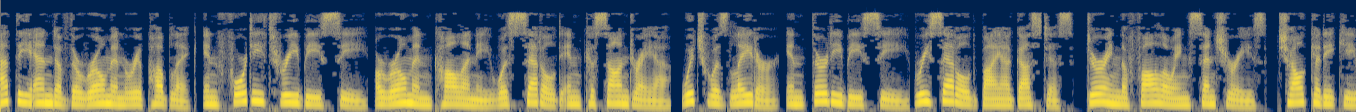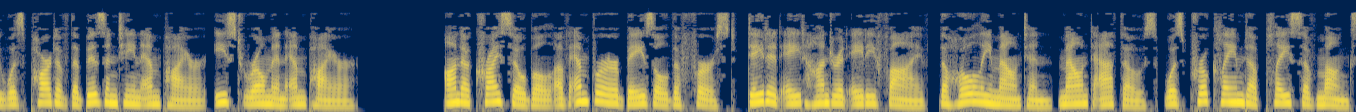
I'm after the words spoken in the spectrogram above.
At the end of the Roman Republic in 43 BC a Roman colony was settled in Cassandreia, which was later in 30 BC resettled by Augustus. During the following centuries, Chalkidiki was part of the Byzantine Empire, East Roman Empire. On a chrysobull of Emperor Basil I, dated 885, the Holy Mountain Mount Athos was proclaimed a place of monks,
